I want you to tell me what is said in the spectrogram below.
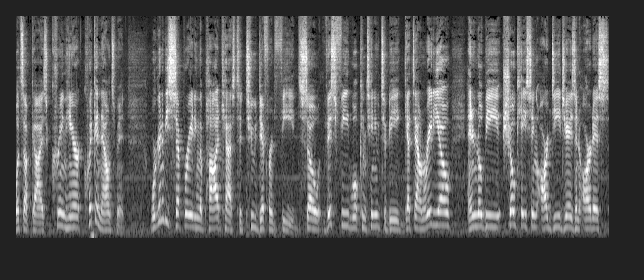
What's up, guys? Cream here. Quick announcement. We're going to be separating the podcast to two different feeds. So, this feed will continue to be Get Down Radio, and it'll be showcasing our DJs and artists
